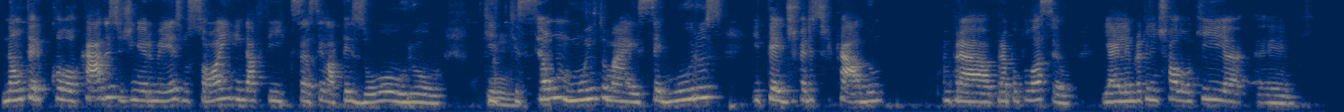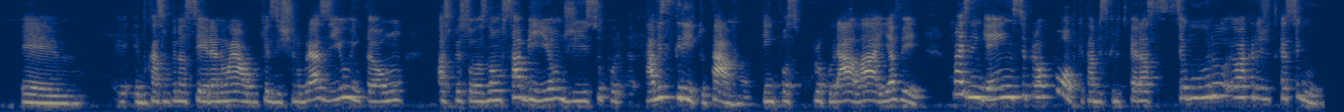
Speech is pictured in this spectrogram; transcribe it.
não ter colocado esse dinheiro mesmo só em renda fixa, sei lá, tesouro, que, hum. que são muito mais seguros, e ter diversificado para a população. E aí lembra que a gente falou que é, é, educação financeira não é algo que existe no Brasil, então as pessoas não sabiam disso, estava escrito, estava. Quem fosse procurar lá ia ver. Mas ninguém se preocupou, porque estava escrito que era seguro, eu acredito que é seguro.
